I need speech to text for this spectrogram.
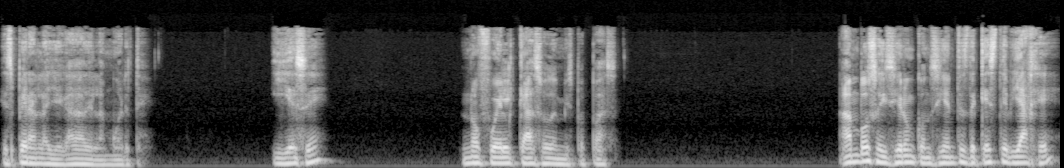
esperan la llegada de la muerte. Y ese no fue el caso de mis papás. Ambos se hicieron conscientes de que este viaje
